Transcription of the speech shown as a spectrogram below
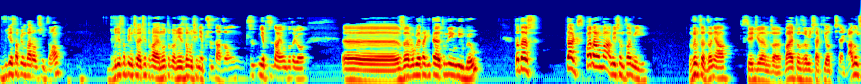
25. rocznica, 25-lecie TVN-u, to pewnie znowu się nie przyznadzą, przy, nie przyznają do tego, e, że w ogóle taki teleturniej u nich był. To też tak z paroma miesiącami wyprzedzenia stwierdziłem, że warto zrobić taki odcinek. A nuż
